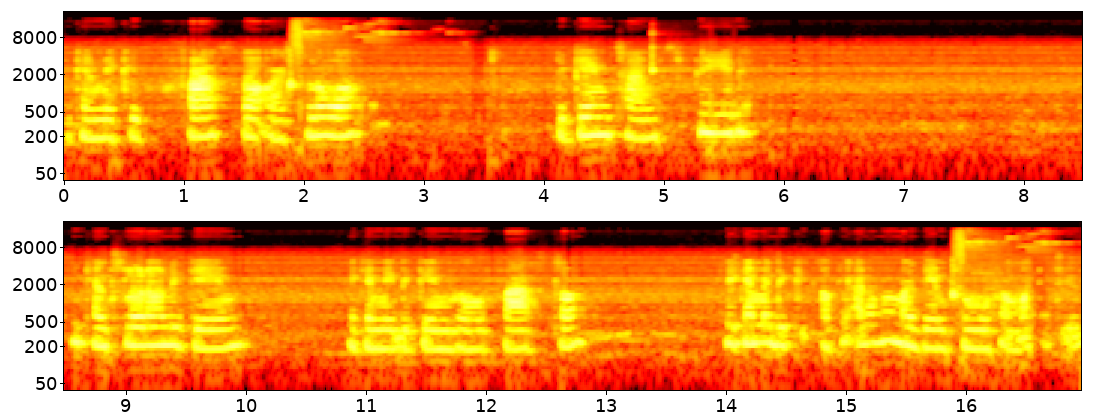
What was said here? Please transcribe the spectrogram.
You can make it faster or slower. The game time speed. You can slow down the game. You can make the game go faster. So you can make the okay i don't want my game to move from what it is.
